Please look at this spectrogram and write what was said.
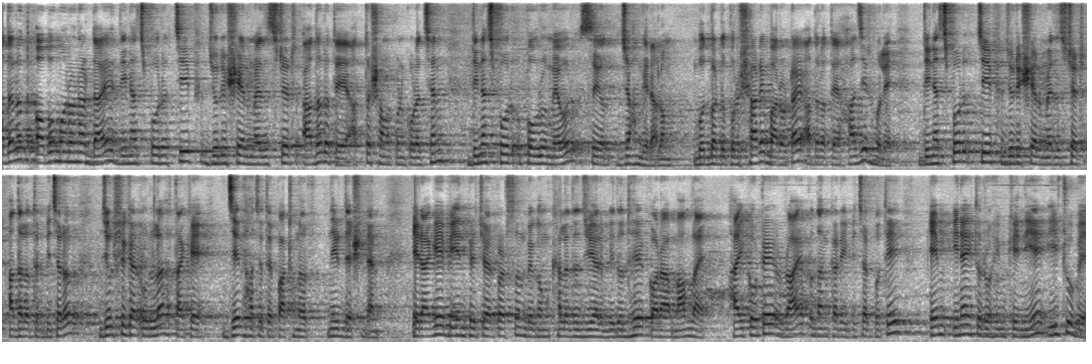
আদালত অবমাননার দায়ে দিনাজপুর চিফ জুডিশিয়াল ম্যাজিস্ট্রেট আদালতে আত্মসমর্পণ করেছেন দিনাজপুর পৌর মেয়র সৈয়দ জাহাঙ্গীর আলম। বুধবার দুপুর সাড়ে বারোটায় আদালতে হাজির হলে দিনাজপুর চিফ জুডিশিয়াল ম্যাজিস্ট্রেট আদালতের বিচারক জুলফিকার উল্লাহ তাকে জেল হাজতে পাঠানোর নির্দেশ দেন। এর আগে বিএনপির চেয়ারপারসন বেগম খালেদা জিয়ার বিরুদ্ধে করা মামলায় হাইকোর্টে রায় প্রদানকারী বিচারপতি এম ইনাইতুর রহিমকে নিয়ে ইউটিউবে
